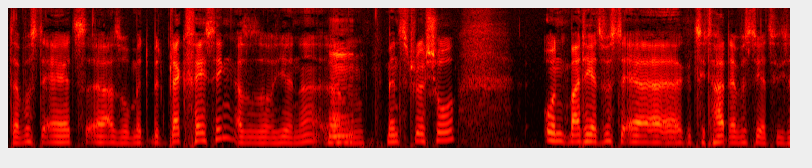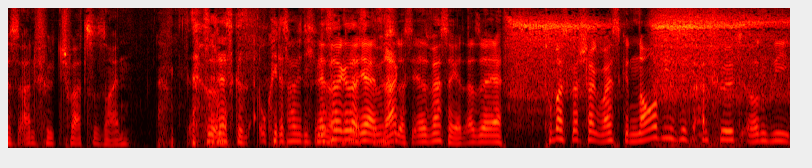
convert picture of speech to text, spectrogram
da wusste er jetzt, äh, also mit, mit Blackfacing, also so hier, ne, Mhm. ähm, Minstrel Show. Und meinte, jetzt wüsste er, äh, Zitat, er wüsste jetzt, wie sich das anfühlt, schwarz zu sein. Er das gesagt? Okay, das habe ich nicht Das gehört. hat er gesagt, ja, er er wüsste das, er weiß ja jetzt. Also er, Thomas Gottschalk weiß genau, wie es sich anfühlt, irgendwie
